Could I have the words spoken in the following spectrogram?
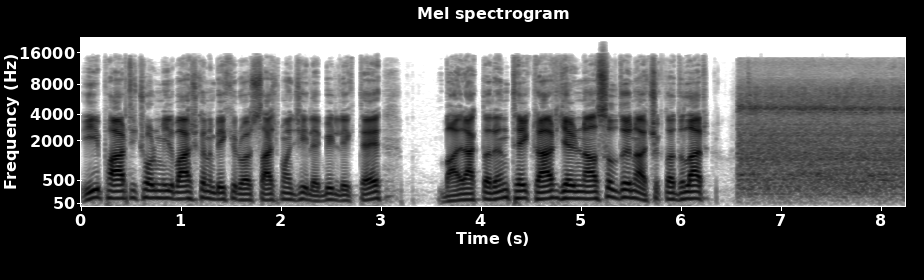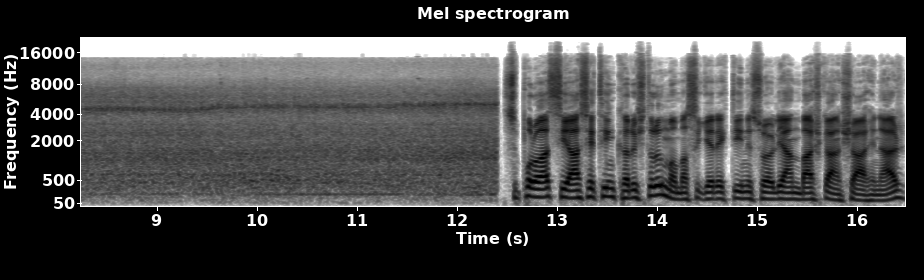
İyi Parti Çorum İl Başkanı Bekir Özsaçmacı ile birlikte bayrakların tekrar yerine asıldığını açıkladılar. Spora siyasetin karıştırılmaması gerektiğini söyleyen Başkan Şahiner,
